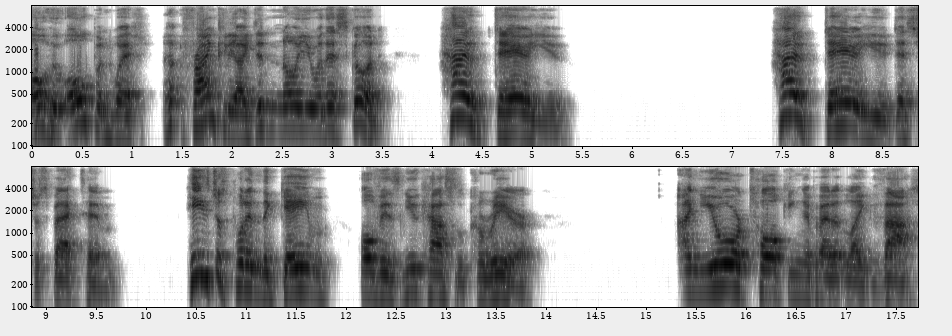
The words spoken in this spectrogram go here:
oh, who opened with, frankly, I didn't know you were this good. How dare you? How dare you disrespect him? He's just put in the game of his Newcastle career, and you're talking about it like that.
